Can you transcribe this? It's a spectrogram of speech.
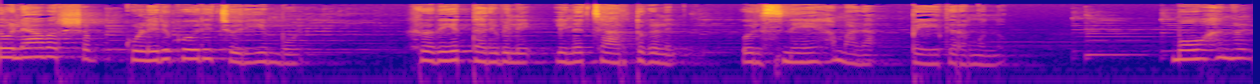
തുലാവർഷം കുളിരുകോരി ചൊരിയുമ്പോൾ ഹൃദയത്തരുവിലെ ഇലച്ചാർത്തുകളിൽ ഒരു സ്നേഹമഴ പെയ്തിറങ്ങുന്നു. മോഹങ്ങൾ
